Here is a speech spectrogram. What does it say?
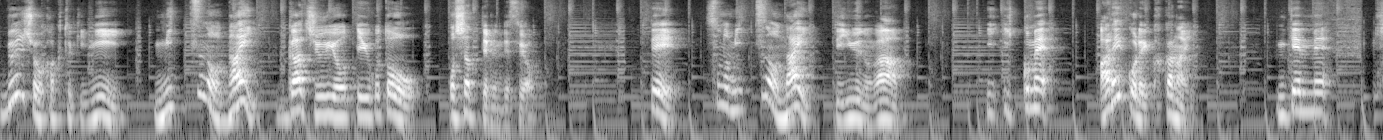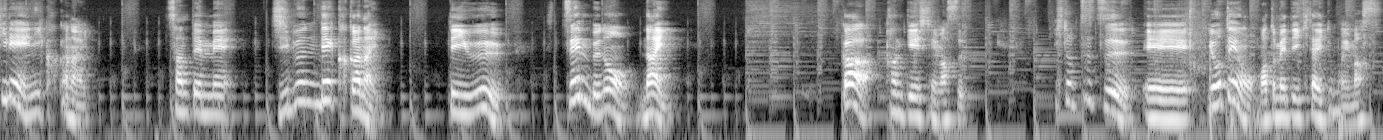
文章を書くときに3つのないが重要っていうことをおっしゃってるんですよ。で、その3つのないっていうのが、1個目、あれこれ書かない。2点目、綺麗に書かない。3点目、自分で書かない。っていう、全部のないが関係しています。一つずつ、えー要点をまとめていきたいと思います。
